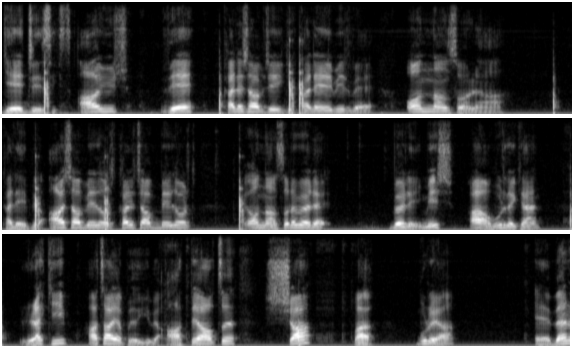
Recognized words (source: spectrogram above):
G C8 A3 ve kale çap C2 kale E1 ve ondan sonra kale E1 A çap B4 kale çap B4 ve ondan sonra böyle böyleymiş. Ama buradayken rakip hata yapıyor gibi. At D6 şah bak buraya e, ben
